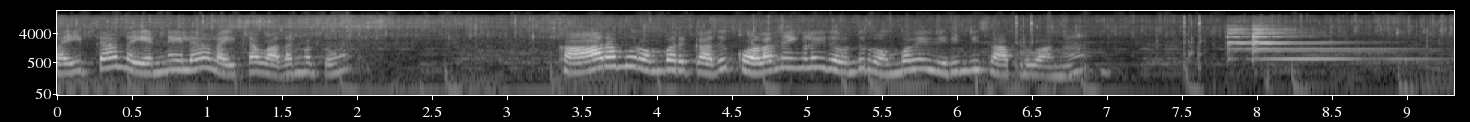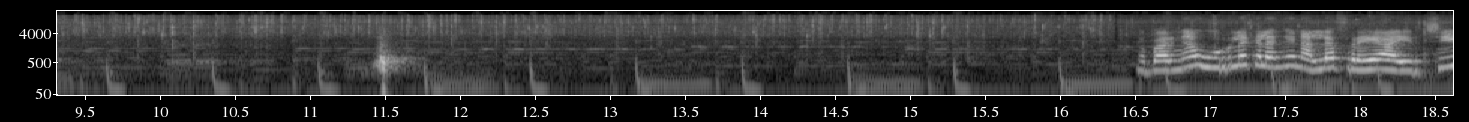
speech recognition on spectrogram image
லைட்டாக அந்த எண்ணெயில் லைட்டாக வதங்கட்டும். காரமும் ரொம்ப இருக்காது. குழந்தைங்களும் இதை வந்து ரொம்பவே விரும்பி சாப்பிடுவாங்க. இங்கே பாருங்கள் உருளைக்கிழங்கு நல்லா ஃப்ரை ஆயிடுச்சு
